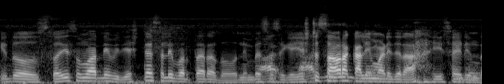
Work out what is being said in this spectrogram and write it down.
ಇದು ಸರಿ ಸುಮಾರು ನೀವು ಇದು ಎಷ್ಟನೇ ಸಲ ಬರ್ತಾ ಇರೋದು ನಿಂಬೆ ಸಸಿಗೆ? ಎಷ್ಟು ಸಾವಿರ ಖಾಲಿ ಮಾಡಿದ್ದೀರಾ ಈ ಸೈಡಿಂದ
